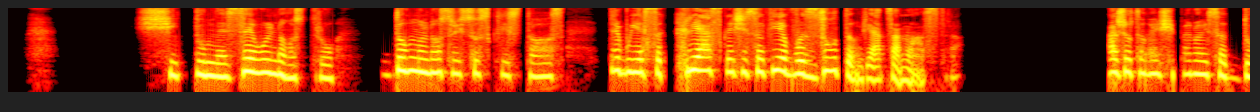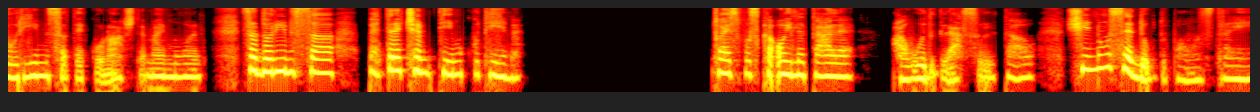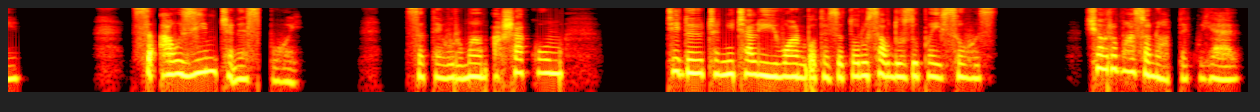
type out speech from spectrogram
Și Dumnezeul nostru, Domnul nostru Isus Hristos, trebuie să crească și să fie văzut în viața noastră. Ajută-ne și pe noi să dorim să te cunoaștem mai mult, să dorim să petrecem timp cu tine. Tu ai spus că oile tale aud glasul tău și nu se duc după un străin. Să auzim ce ne spui, să te urmăm așa cum cei doi ucenici al lui Ioan Botezătorul s-au dus după Isus și au rămas o noapte cu el.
